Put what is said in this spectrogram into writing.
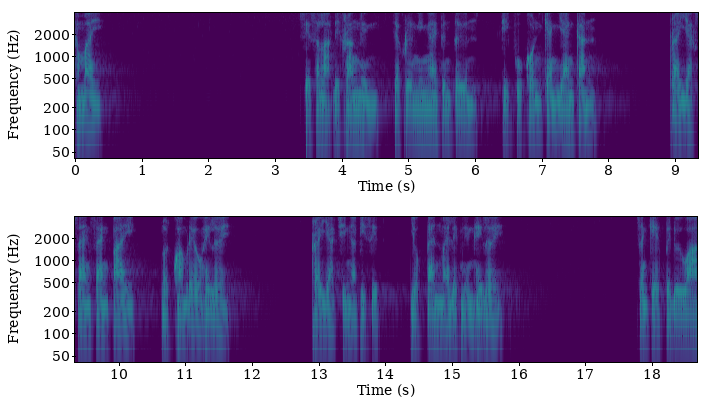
ทำไม เสียสละได้ครั้งหนึ่งจากเรื่องง่ายๆ ตื้นๆ ที่ผู้คนแข่งแย่งกันใครอยากแซงแซงไป ลดความเร็วให้เลยใครอยากชิงอภิสิทธิ์ยกแป้นหมายเลขหนึ่งให้เลย สังเกตไปด้วยว่า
